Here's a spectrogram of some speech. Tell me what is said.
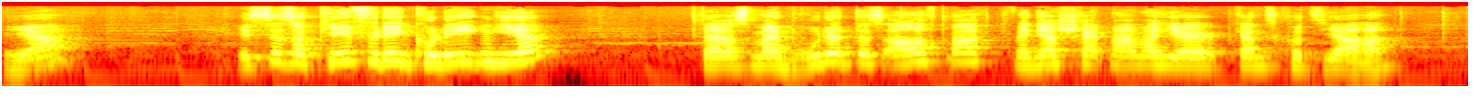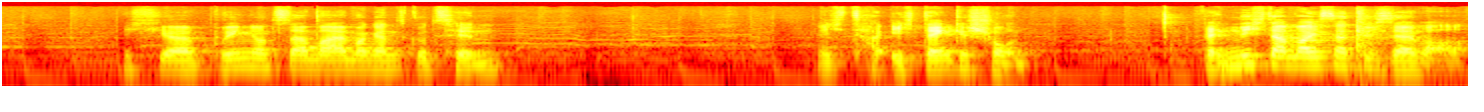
Ja. Ist das okay für den Kollegen hier, dass mein Bruder das aufmacht? Wenn ja, schreibt mal einmal hier ganz kurz Ja. Ich äh, bringe uns da mal einmal ganz kurz hin. Ich, ich denke schon. Wenn nicht, dann mache ich es natürlich selber auch.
